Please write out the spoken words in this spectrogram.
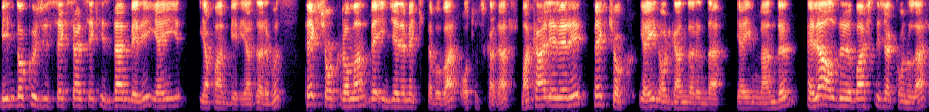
1988'den beri yayın yapan bir yazarımız. Pek çok roman ve inceleme kitabı var, 30 kadar. Makaleleri pek çok yayın organlarında yayınlandı. Ele aldığı başlıca konular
